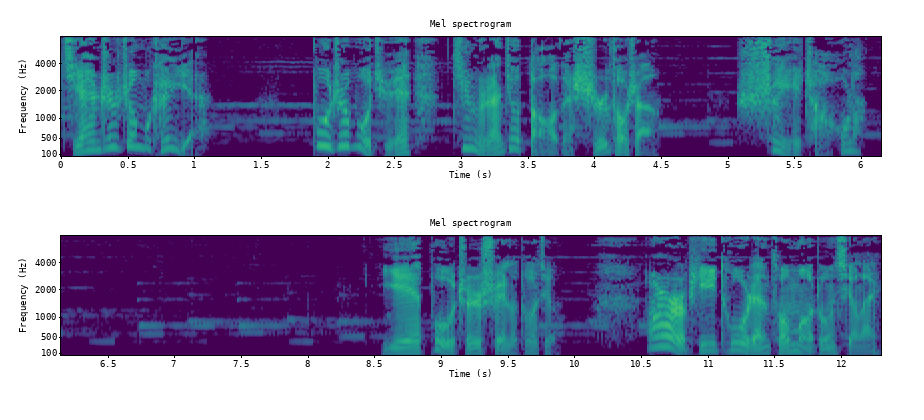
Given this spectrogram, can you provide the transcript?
简直睁不开眼，不知不觉竟然就倒在石头上，睡着了。也不知睡了多久，二皮突然从梦中醒来，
